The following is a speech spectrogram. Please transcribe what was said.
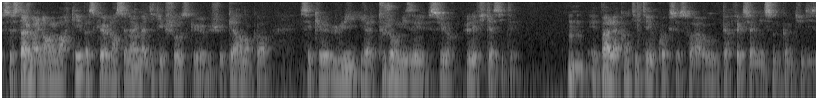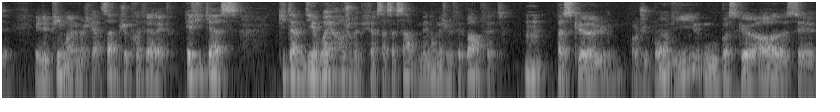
ce stage m'a énormément marqué parce que l'enseignant il m'a dit quelque chose que je garde encore, c'est que lui il a toujours misé sur l'efficacité Mhm. et pas la quantité ou quoi que ce soit, ou perfectionnisme comme tu disais. Et depuis moi, moi je garde ça, je préfère être efficace, quitte à me dire ouais ah, j'aurais pu faire ça, ça, ça, mais non mais je le fais pas en fait Mhm. parce que euh, j'ai pas envie ou parce que ah, c'est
